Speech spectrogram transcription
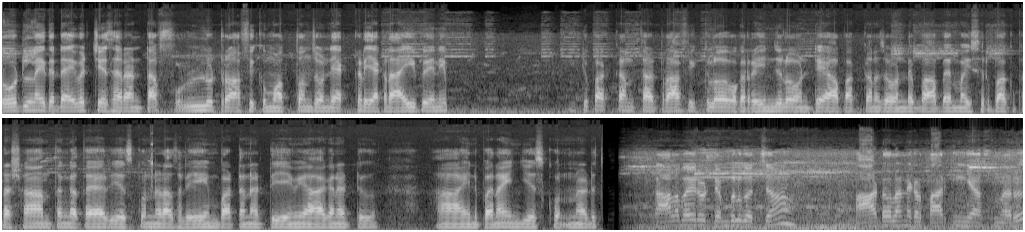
రోడ్లను అయితే డైవర్ట్ చేశారంట. ఫుల్ ట్రాఫిక్ మొత్తం చూడండి ఎక్కడ ఎక్కడ ఆగిపోయినాయి. ఇటుపక్క అంతా ట్రాఫిక్లో ఒక రేంజ్లో ఉంటే ఆ పక్కన చూడండి బాబాయ్ మైసూర్ పాకు ప్రశాంతంగా తయారు చేసుకున్నాడు. అసలు ఏం పట్టనట్టు ఏమీ ఆగనట్టు ఆయన పని ఆయన చేసుకుంటున్నాడు. కాలభైరవ్ టెంపుల్కి వచ్చాం. ఆటోలన్నీ ఇక్కడ పార్కింగ్ చేస్తున్నారు.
